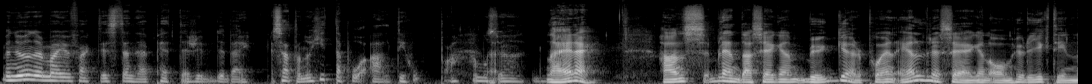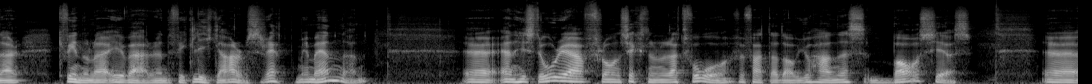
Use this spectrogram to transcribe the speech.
Men nu undrar man ju faktiskt den här Petter Rudeberg, satt han och hittade på alltihopa? Han måste nej. Ha... nej, nej. Hans bländasägen bygger på en äldre sägen om hur det gick till när kvinnorna i världen fick lika arvsrätt med männen. Eh, en historia från 1602 författad av Johannes Basius eh,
